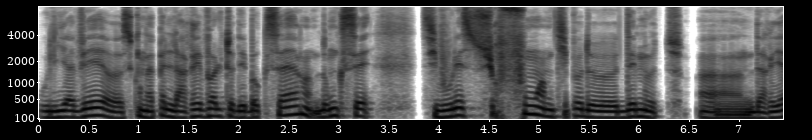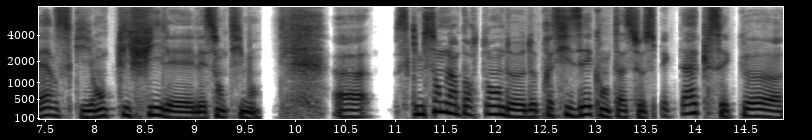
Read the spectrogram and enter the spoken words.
où il y avait ce qu'on appelle la révolte des boxers. Donc c'est, si vous voulez, sur fond un petit peu de, d'émeute derrière, ce qui amplifie les, les sentiments. ce qui me semble important de, de préciser quant à ce spectacle, c'est que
